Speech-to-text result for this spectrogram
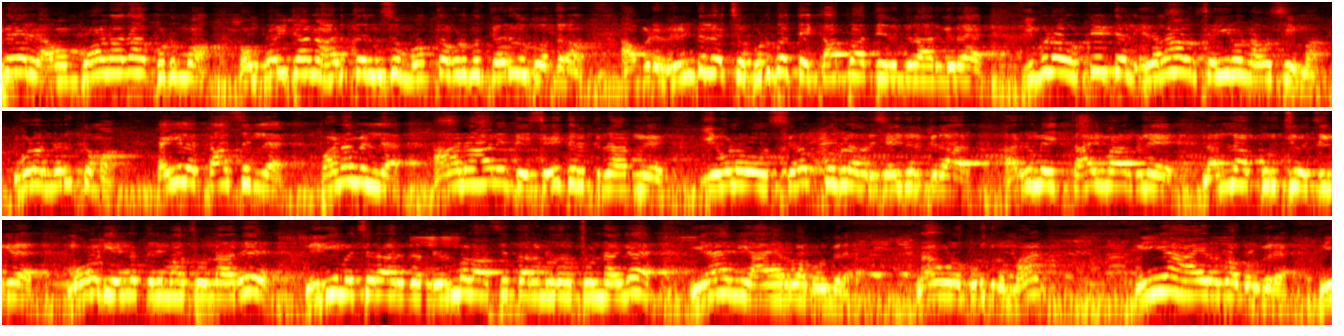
பேர். அவன் போனாதான் குடும்பம். அவன் போயிட்டான்னு அடுத்த நிமிஷம் மொத்த குடும்பம் தெருவுக்கு வந்துடும். அப்படி ரெண்டு லட்சம் குடும்பத்தை காப்பாத்தி இருக்கிறாருங்கிற இவ்வளவு டீட்டெயில் இதெல்லாம் அவர் செய்யணும்னு அவசியமா? இவ்வளவு நெருக்கமா? கையில காசு இல்ல பணம் இல்ல. ஆனாலும் இதை செய்திருக்கிறார்னு இவ்வளவு சிறப்புகள் அவர் செய்திருக்கிறார். அருமை தாய்மார்களே நல்லா குறிச்சு வச்சுங்க. மோடி என்ன தெரியுமா சொன்னாரு? நிதியமைச்சரா இருக்கிற நிர்மலா சீதாராமன் சொன்னாங்க ஏன் நீ ஆயிரம் ரூபாய் கொடுக்குற? நான் உனக்கு கொடுக்கணுமா? நீ ஏன் ஆயிரம் ரூபாய் கொடுக்குற. நீ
